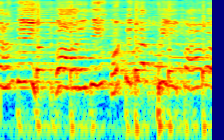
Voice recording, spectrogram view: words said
ਜਾਂਦੀ ਵਾਰ ਦੀ ਕੁੱਟ ਜੱਫੀ ਪਾਵੋ।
